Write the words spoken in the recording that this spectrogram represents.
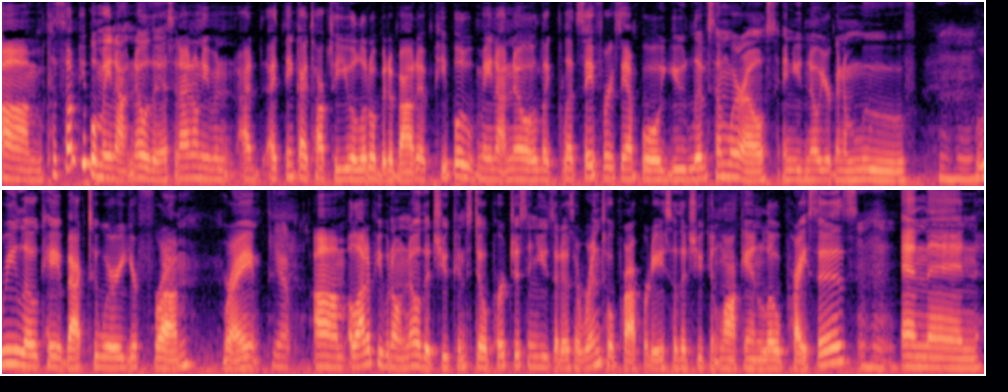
um because some people may not know this and i don't even I, I think i talked to you a little bit about it people may not know like let's say for example you live somewhere else and you know you're going to move mm-hmm. relocate back to where you're from right? Yep. Um, a lot of people don't know that you can still purchase and use it as a rental property so that you can lock in low prices mm-hmm. and then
